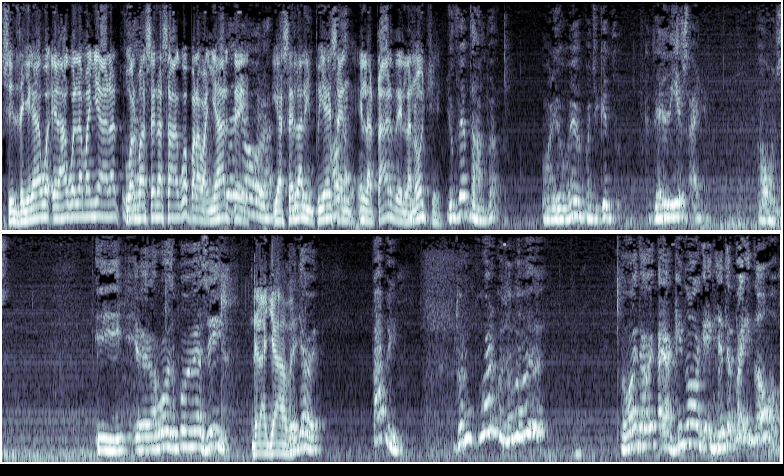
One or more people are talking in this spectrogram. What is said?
Si te llega el agua, el agua en la mañana, tú almacenas agua para bañarte ahora- y hacer la limpieza en, ahora- en la tarde, en la noche. Yo fui a Tampa, con el hijo mío, chiquito, que tiene 10 años, a 11. Y el agua se puede ver así, De la la llave. Papi, tú eres un puerco, eso no bebe. No, aquí no, en este país no.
